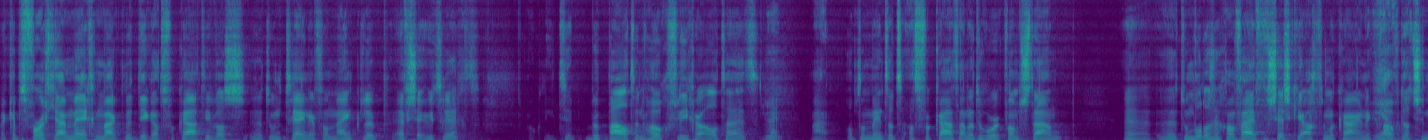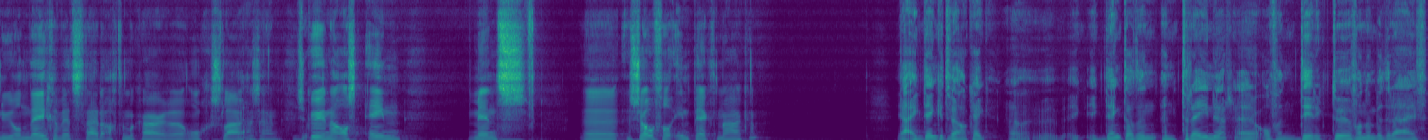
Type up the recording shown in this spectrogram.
Ik heb het vorig jaar meegemaakt met Dick Advocaat. Die was uh, toen trainer van mijn club, FC Utrecht. Ook niet uh, bepaald een hoogvlieger altijd. Nee. Maar op het moment dat Advocaat aan het roer kwam staan... Uh, toen wonnen ze gewoon vijf of zes keer achter elkaar. En ik Ja. geloof dat ze nu al negen wedstrijden achter elkaar ongeslagen Ja. zijn. Kun je nou als één mens eh, zoveel impact maken? Ja, ik denk het wel. Kijk, eh, ik, ik denk dat een, een trainer eh, of een directeur van een bedrijf,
